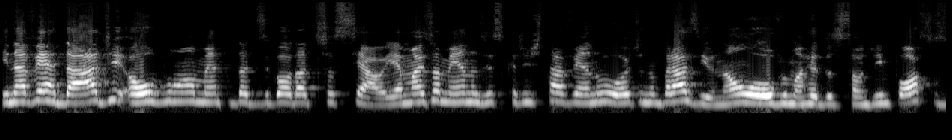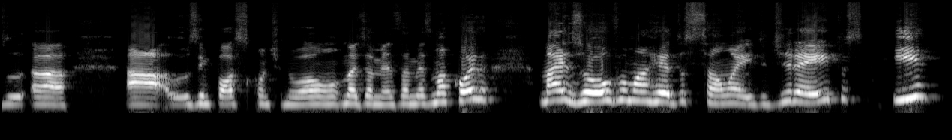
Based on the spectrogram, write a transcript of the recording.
e, na verdade, houve um aumento da desigualdade social. E é mais ou menos isso que a gente está vendo hoje no Brasil. Não houve uma redução de impostos, uh, uh, os impostos continuam mais ou menos a mesma coisa, mas houve uma redução aí de direitos e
